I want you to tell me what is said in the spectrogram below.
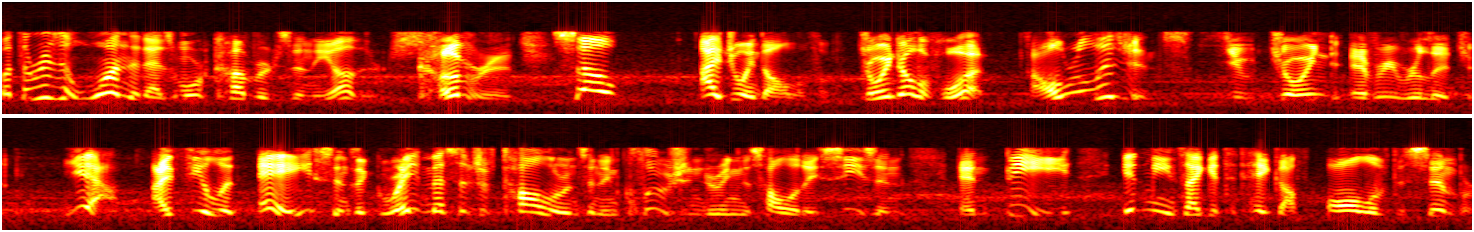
but there isn't one that has more coverage than the others. Coverage? So, I joined all of them. Joined all of what? All religions. You joined every religion. Yeah, I feel that A sends a great message of tolerance and inclusion during this holiday season, and B, it means I get to take off all of December.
